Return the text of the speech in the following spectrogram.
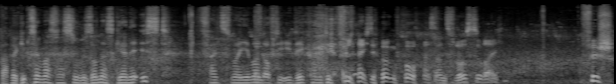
Pappe, gibt's denn was, was du besonders gerne isst? Falls mal jemand auf die Idee kommt, dir vielleicht irgendwo was ans Floß zu reichen? Fisch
